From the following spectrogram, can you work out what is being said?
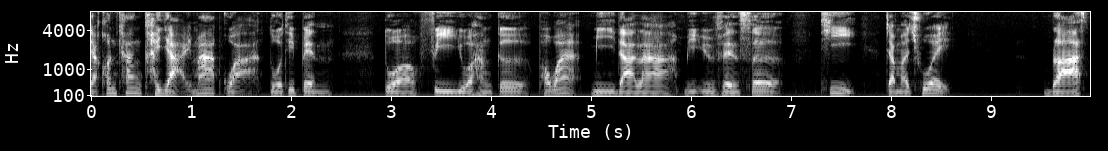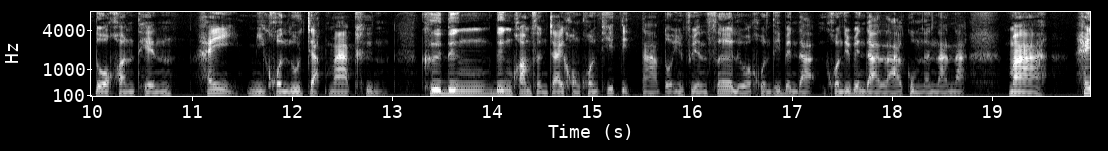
จะค่อนข้างขยายมากกว่าตัวที่เป็นตัว Free Your Hunger เพราะว่ามีดารา มีอินฟลูเอนเซอร์ที่จะมาช่วย blast ตัวคอนเทนต์ให้มีคนรู้จักมากขึ้น คือดึงดึงความสนใจของคนที่ติดตามตัวอินฟลูเอนเซอร์หรือว่าคนที่เป็นคนที่เป็นดารากลุ่มนั้นๆนะมาให้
